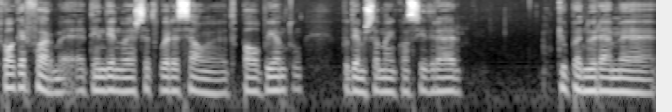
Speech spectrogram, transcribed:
De qualquer forma, atendendo a esta declaração de Paulo Bento, podemos também considerar que o panorama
